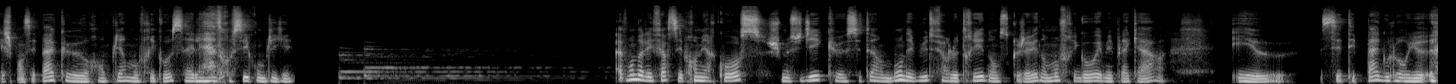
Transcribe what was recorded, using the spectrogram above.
Et je pensais pas que remplir mon frigo, ça allait être aussi compliqué. Avant d'aller faire ces premières courses, je me suis dit que c'était un bon début de faire le tri dans ce que j'avais dans mon frigo et mes placards. Et euh, c'était pas glorieux.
